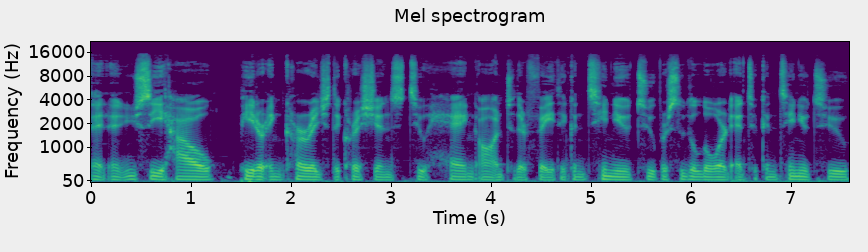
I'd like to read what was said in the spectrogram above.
and, and you see how Peter encouraged the Christians to hang on to their faith and continue to pursue the Lord and to continue to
